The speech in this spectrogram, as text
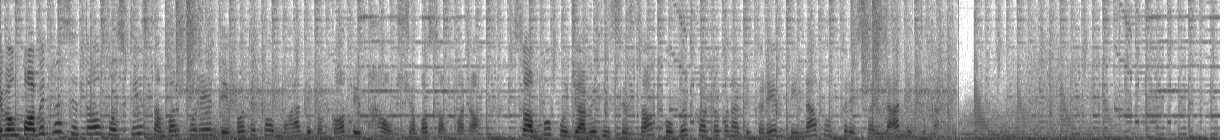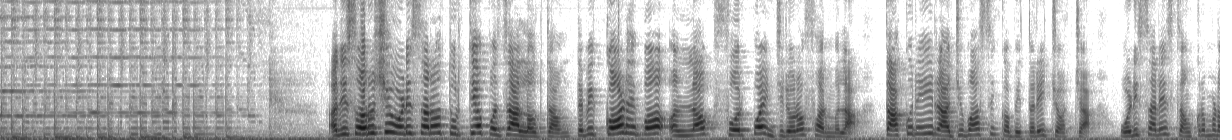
ଏବଂ ପବିତ୍ର ଶୀତ ଷଷ୍ଠୀ ସମ୍ବଲପୁରରେ ଦେବଦେବ ମହାଦେବଙ୍କ ବିବାହ ଉତ୍ସବ ସମ୍ପନ୍ନ ସବୁ ପୂଜାବିଧି ଶେଷ କୋଭିଡ କଟକଣା ଭିତରେ ବିନା ଭକ୍ତରେ ସରିଲା ନୀତିକାନ୍ତି ଆଜି ସରୁଛି ଓଡ଼ିଶାର ତୃତୀୟ ପର୍ଯ୍ୟାୟ ଲକ୍ଡାଉନ୍ ତେବେ କ'ଣ ହେବ ଅନ୍ଲକ୍ ଫୋର୍ ପଏଣ୍ଟ ଜିରୋର ଫର୍ମୁଲା ତାକୁ ନେଇ ରାଜ୍ୟବାସୀଙ୍କ ଭିତରେ ଚର୍ଚ୍ଚା ଓଡ଼ିଶାରେ ସଂକ୍ରମଣ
